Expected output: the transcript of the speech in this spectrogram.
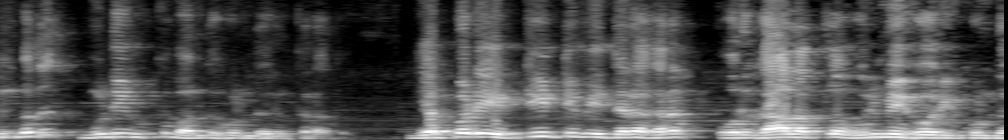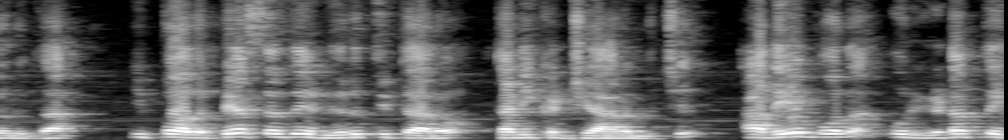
என்பது முடிவுக்கு வந்து கொண்டிருக்கிறது. எப்படி டிடிவி தினகரன் ஒரு காலத்துல உரிமை கோரி கொண்டிருந்தார் இப்போ அதை பேசுறதே நிறுத்திட்டாரோ தனி கட்சி ஆரம்பிச்சு அதே போல ஒரு இடத்தை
